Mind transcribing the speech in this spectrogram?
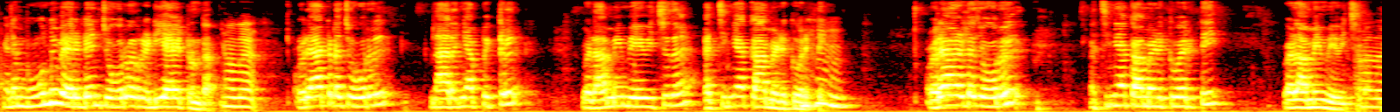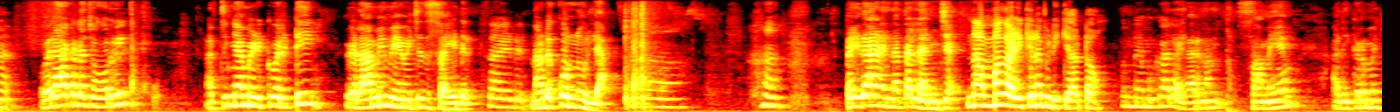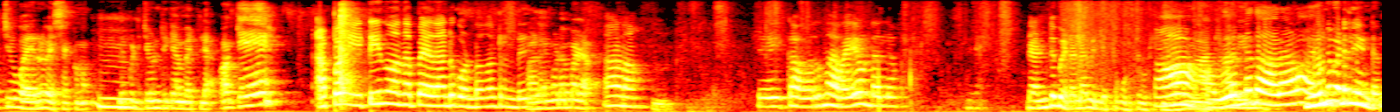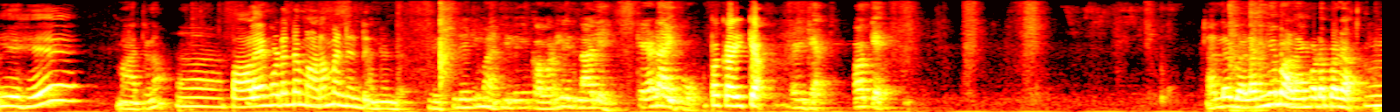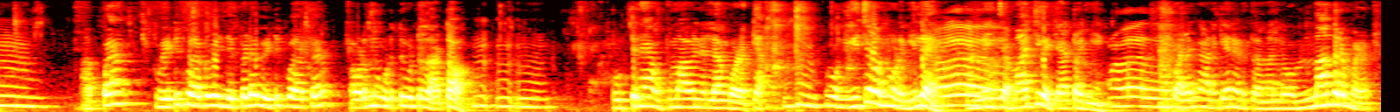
അങ്ങനെ മൂന്ന് പേരുടെയും ചോറ് റെഡി ആയിട്ടുണ്ട്. അതെ. ഒരാക്കടെ ചോറ് നാരങ്ങാപ്പിക്കൽ വിളാമീൻ വേവിച്ചത് അച്ചിങ്ങ കാമെഴുക്ക് വരട്ടി. ഒരാളുടെ ചോറ് അച്ചിങ്ങ കാമെഴുക്ക് വരട്ടി വിളാമീൻ വേവിച്ചത്. ഒരാക്കടെ ചോറ് അച്ചിങ്ങ മെഴുക്ക് വരട്ടി വിളാമീൻ വേവിച്ചത് സൈഡിൽ. സൈഡ് നടക്കൊന്നുമില്ല. അപ്പം ഇതാണ് ഇന്നത്തെ ലഞ്ച് നമ്മ കഴിക്കണ പിടിക്കാട്ടോ. ഒന്നേ മുക്കാലായി കാരണം സമയം അതിക്രമിച്ചു വയറ് വിശക്കണം. ഇത് പിടിച്ചോണ്ടിരിക്കാൻ പറ്റില്ല. ഓക്കേ? അപ്പൊ വീട്ടിൽ നിന്ന് വന്നപ്പോ ഏതാണ്ട് കൊണ്ടുവന്നിട്ടുണ്ട്. വളംകുടം മഴ ആണോ? ഈ കവർ നിറയെ ഉണ്ടല്ലോ. രണ്ട് പെടല വില്ലിപ്പ് കൊടുത്തു മൂന്ന് പെടലുണ്ട് മാറ്റണം. പാളയംകുടന്റെ മണം മണ്ണുണ്ട് ഡിഷിലേക്ക് മാറ്റിയില്ലെങ്കിൽ കവറിൽ ഇരുന്നാലേ കേടായി പോകും അപ്പൊ കഴിക്കാം. കഴിക്കാം. ഓക്കെ. നല്ല വിളഞ്ഞ പാളയംകുടം പഴം. ഉം. അപ്പം വീട്ടിൽ പോയപ്പോ വല്യപ്പയുടെ വീട്ടിൽ പോയപ്പോ അവിടെ നിന്ന് കൊടുത്തു വിട്ടതാ കേട്ടോ. പുട്ടിനെ ഉപ്പുമാവിനെല്ലാം കുഴക്കാം. ഓ ഈച്ച വന്നു തുടങ്ങിയില്ലേ? ഈച്ച മാറ്റി വെക്കാട്ടോ ഇനി. പഴം കാണിക്കാൻ എടുത്താ നല്ല ഒന്നാം തരം പഴം.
